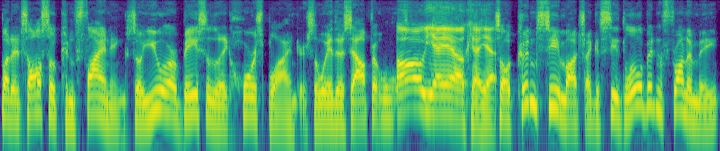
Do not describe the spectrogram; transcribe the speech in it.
but it's also confining. So you are basically like horse blinders, the way this outfit was. Oh, yeah, yeah, okay, yeah. So I couldn't see much. I could see a little bit in front of me.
